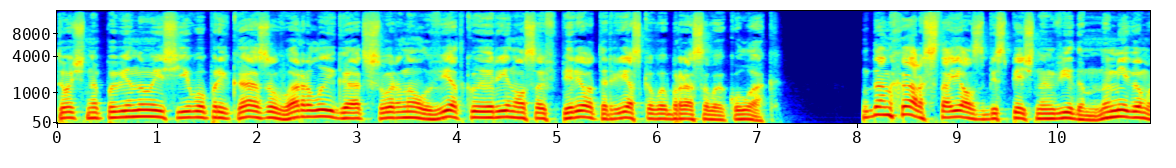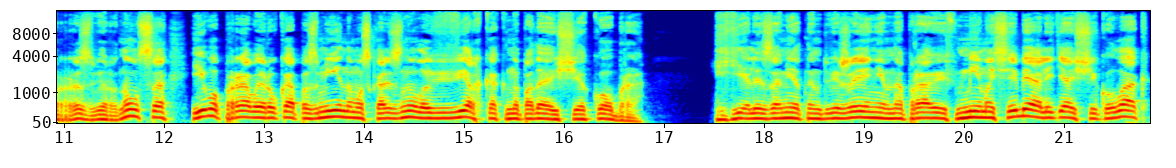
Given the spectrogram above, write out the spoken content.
Точно повинуясь его приказу, Варлыга отшвырнул ветку и ринулся вперед, резко выбрасывая кулак. Данхар стоял с беспечным видом, но мигом развернулся, и его правая рука по-змеиному скользнула вверх, как нападающая кобра. Еле заметным движением, направив мимо себя летящий кулак,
